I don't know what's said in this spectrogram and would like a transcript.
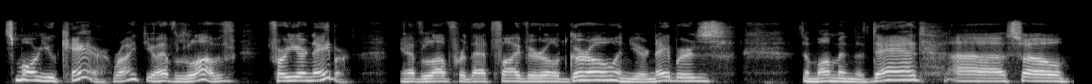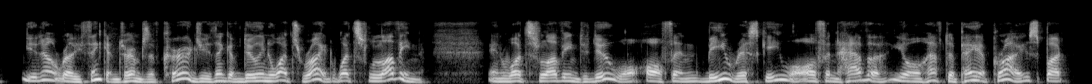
it's more you care, right? You have love for your neighbor. You have love for that five year old girl and your neighbors the mom and the dad. Uh, so you don't really think in terms of courage. You think of doing what's right, what's loving. And what's loving to do will often be risky, will often have a, you'll have to pay a price, but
